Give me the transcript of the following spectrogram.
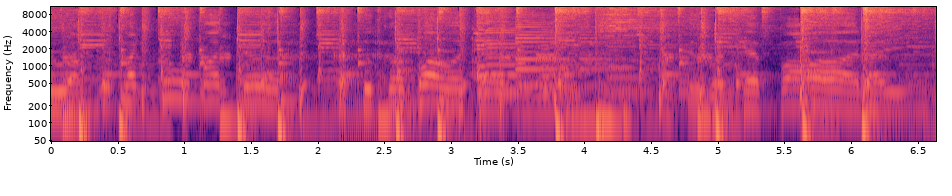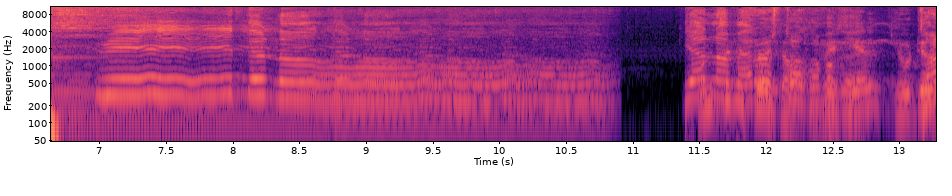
නටුවක කටු මත කටුක පවදන්නේ හදවත පාරයි වේදනා කියන්න උන්සුලි මැරෝස්ටා සොයිසෝ සමග official YouTube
